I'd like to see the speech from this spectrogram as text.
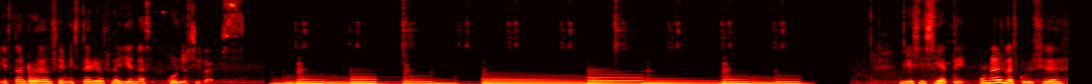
y están rodeados de misterios, leyendas y curiosidades. Diecisiete. Una de las curiosidades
